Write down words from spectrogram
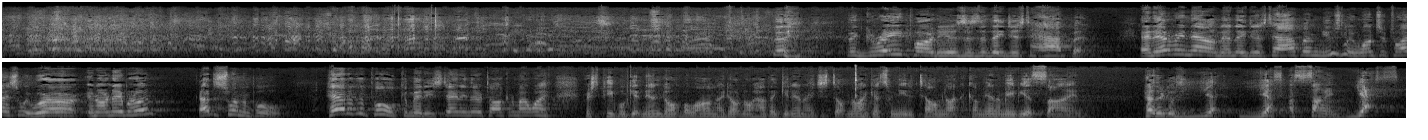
The, great part is, is that they just happen. And every now and then they just happen, usually once or twice a week. We're uh, in our neighborhood, at the swimming pool. Head of the pool committee standing there talking to my wife. There's people getting in, don't belong. I don't know how they get in. I just don't know. I guess we need to tell them not to come in, or maybe a sign. Heather goes, Yes, yes, a sign, yes.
